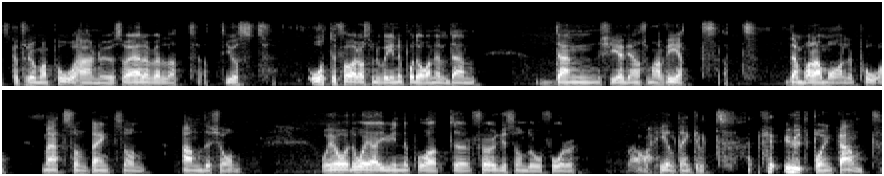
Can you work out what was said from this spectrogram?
ska trumma på här nu, så är det väl att, att just återföra, som du var inne på Daniel, den, den kedjan som man vet att den bara maler på. Mattsson, Bengtsson, Andersson. Och jag, då är jag ju inne på att eh, Ferguson då får ja, helt enkelt ut på en kant.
